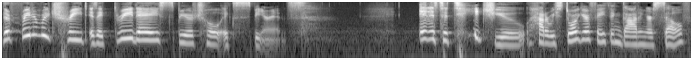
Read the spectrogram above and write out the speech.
The Freedom Retreat is a three day spiritual experience. It is to teach you how to restore your faith in God and yourself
